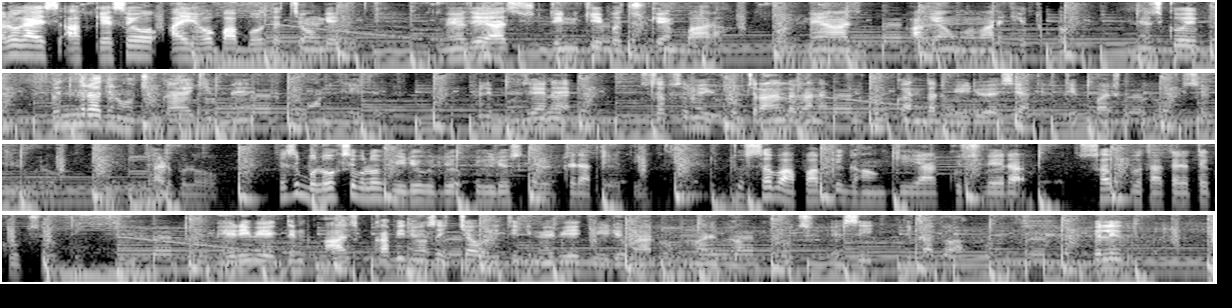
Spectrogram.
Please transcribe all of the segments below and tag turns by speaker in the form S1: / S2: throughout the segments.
S1: Hello guys आप कैसे हो? आई होप आप बहुत अच्छे होंगे। मुझे आज दिन के बज चुके हैं बारह और मैं आज आ गया हूँ हमारे खेतों में मुझको पंद्रह दिन हो चुका है कि मैं फ़ोन खरीदे पहले मुझे ना, जब से मैं यूट्यूब चलाने लगा ना यूट्यूब के अंदर वीडियो ऐसी आती रहती है, first blog, second blog, third blog, जैसे ब्लॉग से ब्लॉग, वीडियो वीडियो से रिलेटेड आती रहती है। तो सब आप आपके गाँव की या कुछ वेरा, सब बताते रहते खूबसूरती। मेरी भी एक दिन आज काफ़ी दिनों से इच्छा हो रही थी कि मैं भी एक वीडियो बना लूँ, हमारे गाँव की कुछ ऐसी दिखा दूँ आपको। पहले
